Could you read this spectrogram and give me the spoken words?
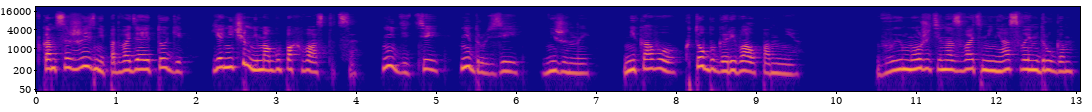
«В конце жизни, подводя итоги, я ничем не могу похвастаться. Ни детей, ни друзей, ни жены. Никого, кто бы горевал по мне». «Вы можете назвать меня своим другом»,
